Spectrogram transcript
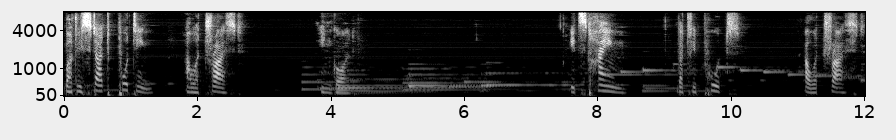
but we start putting our trust in God. It's time that we put our trust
